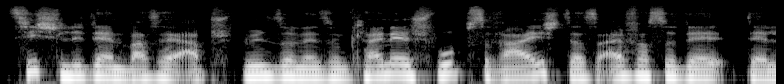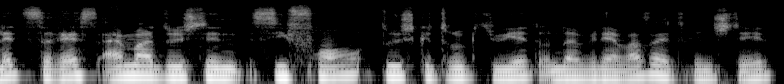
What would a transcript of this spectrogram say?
zig Litern Wasser abspülen, sondern so ein kleiner Schwupps reicht, dass einfach so der, der letzte Rest einmal durch den Siphon durchgedrückt wird und da wieder Wasser drin steht.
